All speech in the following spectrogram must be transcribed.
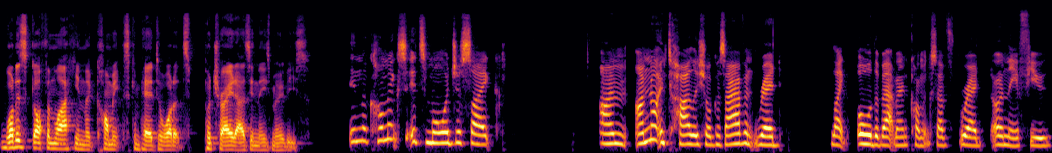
What is Gotham like in the comics compared to what it's portrayed as in these movies? in the comics it's more just like i'm i'm not entirely sure because i haven't read like all the batman comics i've read only a few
